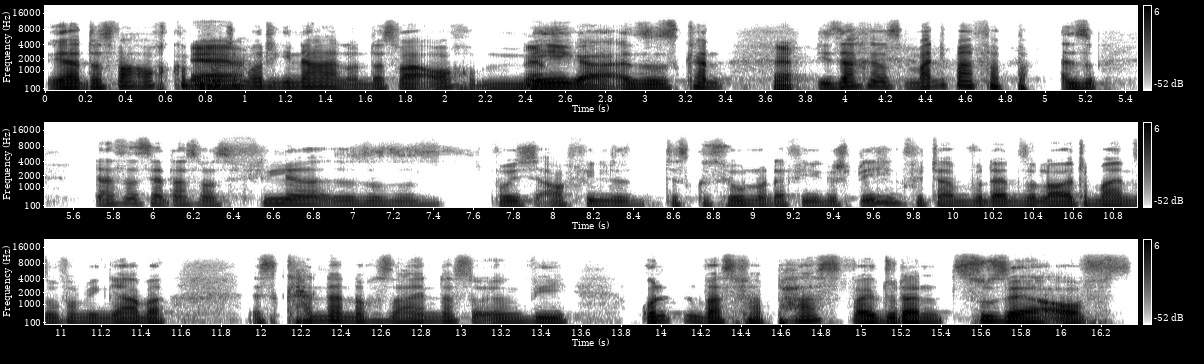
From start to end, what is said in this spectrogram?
Ja, das war auch komplett ja. im Original und das war auch mega. Also es kann. Ja. Die Sache ist manchmal also das ist ja das, was viele, so- so- wo ich auch viele Diskussionen oder viele Gespräche geführt habe, wo dann so Leute meinen, so von wegen, ja, aber es kann dann doch sein, dass du irgendwie unten was verpasst, weil du dann zu sehr aufs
